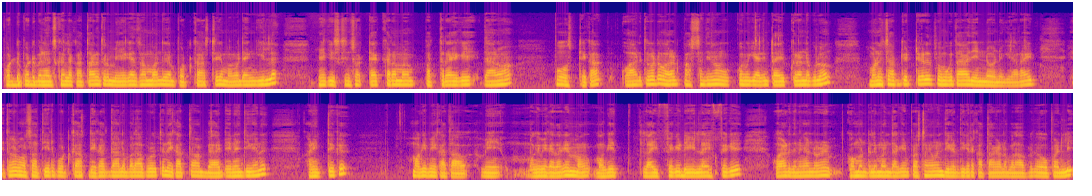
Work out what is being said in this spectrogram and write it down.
පොඩ පොඩ බැලන්ස් කරලා කතා කරන. මේ ගැන සම්බන්ධව දැන් පොඩ්කාස්ට් එකේ මම දැන් ගිහිල්ලා මේක ස්ක්‍රීන්ෂොට් එකක් කරලා මම පත්‍රයකේ දානවා. පෝස්ට් එකක්. ඔයාලට එතකොට ඔයාලට ප්‍රශ්න තියෙනවා ඔක්කොම කියලා ටයිප් කරන්න පුළුවන්. මොන සබ්ජෙක්ට් එකකද ප්‍රමුඛතාවය දෙන්න ඕන කියලා රයිට් එතකොට මම සතියේ පොඩ්කාස්ට් දෙකක් දාන්න බලාපොරොත්තු වෙන එකක් තමයි බෑඩ් එනර්ජි ගැන. අනිත් එක මගේ මේ කතාව මේ මගේ මේ කතාව ගැන මගේ ලයිෆ් එකේ ඩේ ලයිෆ් එකේ ඔයාලට දැනගන්න ඕනේ. කමෙන්ට් වලින් මම දාගෙන ප්‍රශ්න ගමන් දිගට දිගට කතා කරන්න බලාපොරොත්තු ඕපන්ලි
